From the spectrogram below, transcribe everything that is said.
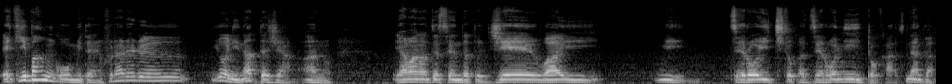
駅番号みたいに振られるようになったじゃん。あの山手線だと JY01 とか02とかなんか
